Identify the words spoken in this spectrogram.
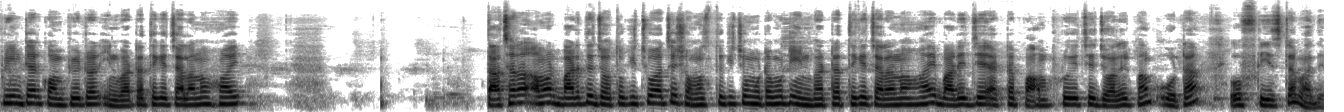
প্রিন্টার কম্পিউটার ইনভার্টার থেকে চালানো হয়। তাছাড়া আমার বাড়িতে যত কিছু আছে, সমস্ত কিছু মোটামুটি ইনভার্টার থেকে চালানো হয়। বাড়ির যে একটা পাম্প রয়েছে, জলের পাম্প ওটা ও ফ্রিজটা বাদে।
